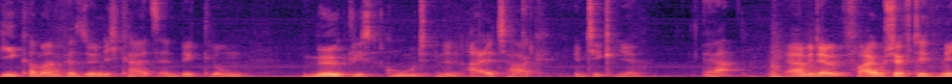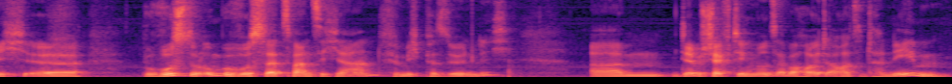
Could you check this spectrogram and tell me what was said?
wie kann man Persönlichkeitsentwicklung möglichst gut in den Alltag integrieren? Ja. Ja, mit der Frage beschäftige ich mich äh, bewusst und unbewusst seit 20 Jahren, für mich persönlich. Ähm, der beschäftigen wir uns aber heute auch als Unternehmen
